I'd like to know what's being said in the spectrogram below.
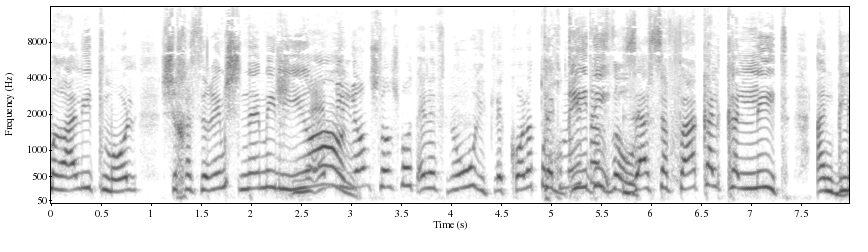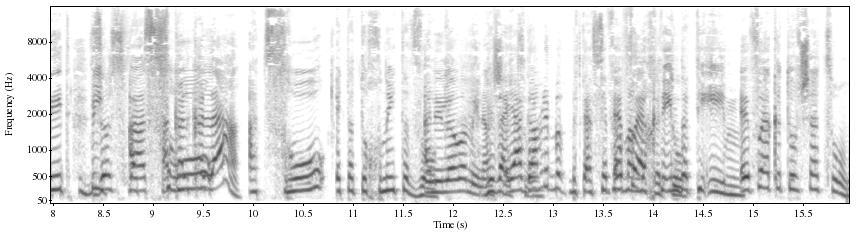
אמרה לי אתמול שחסרים שני מיליון. שני מיליון שלוש מאות אלף נורית לכל התוכנית תגידי, הזאת. זה השפה הכלכלית, אנגלית זו שפת הכלכלה. עצרו את התוכנית הזאת. אני לא מאמינה וזה היה שעצרו. גם לבתי הספר הממלכתיים? דתיים. איפה היה כתוב שעצרו?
